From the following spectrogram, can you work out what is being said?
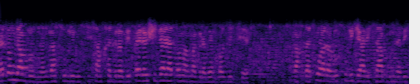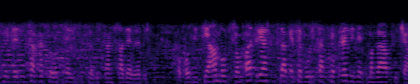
რატომ დაბრუნდნენ გასული რუსი სამხედროები პერევში და რატომ ამაგრებენ პოზიციებს? გახდა თუ არა რუსული ჯარის დაბრუნების მიზეზი საქართველოს ხელისუფლების განცხადებები. ოპოზიცია ამბობს, რომ პატრიარქის გაკეთებული საქმე პრეზიდენტმა გააფუჭა.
